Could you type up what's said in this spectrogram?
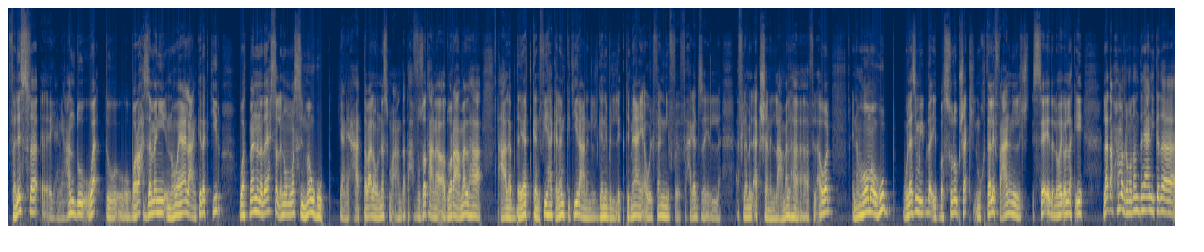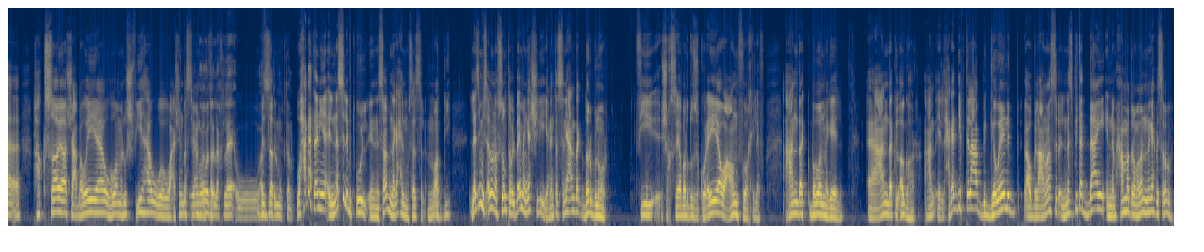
فلسه آه، يعني عنده وقت وبراح زمني إن هو يعلى عن كده كتير وأتمنى إن ده يحصل لأنه ممثل موهوب. يعني حتى بقى لو الناس عندها تحفظات على أدوار عملها على بدايات كان فيها كلام كتير عن الجانب الاجتماعي أو الفني في حاجات زي الأفلام الأكشن اللي عملها في الأول إنما هو موهوب ولازم يبدأ يتبص له بشكل مختلف عن السائد اللي هو يقول لك إيه لا ده محمد رمضان ده يعني كده هقصاية شعبوية وهو ملوش فيها وعشان بس بيعمل بلطجة. الأخلاق وافسد. المجتمع وحاجة تانية الناس اللي بتقول إن سبب نجاح المسلسل النقط دي لازم يسألوا نفسهم طب الباقي ما نجحش ليه يعني أنت الثانية عندك ضرب نار في شخصية برضو ذكورية وعنف وخلافه. عندك بابا المجال آه، عندك الأجهر عن... الحاجات دي بتلعب بالجوانب أو بالعناصر الناس بتدعي إن محمد رمضان نجح بسببها.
